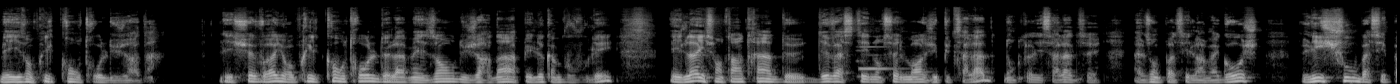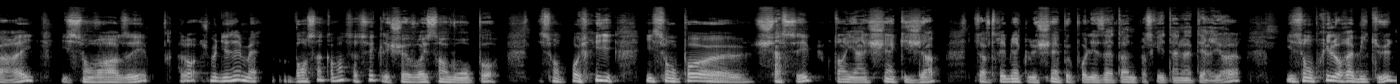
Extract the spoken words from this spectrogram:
mais ils ont pris le contrôle du jardin les chevreuils ont pris le contrôle de la maison, du jardin, appelez-le comme vous voulez. Et là, ils sont en train de dévaster non seulement, j'ai plus de salade, donc là, les salades, elles ont passé l'arme à gauche. Les choux, bah, c'est pareil, ils sont rasés. Alors, je me disais, mais bon sang, comment ça se fait que les chevreuils s'en vont pas? Ils sont pas, ils, sont pas euh, chassés. Pourtant, il y a un chien qui jappe. Ils savent très bien que le chien peut pas les atteindre parce qu'il est à l'intérieur. Ils ont pris leur habitude.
